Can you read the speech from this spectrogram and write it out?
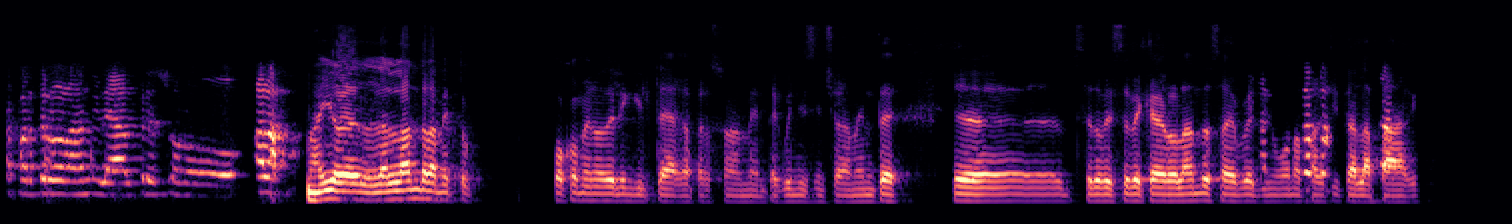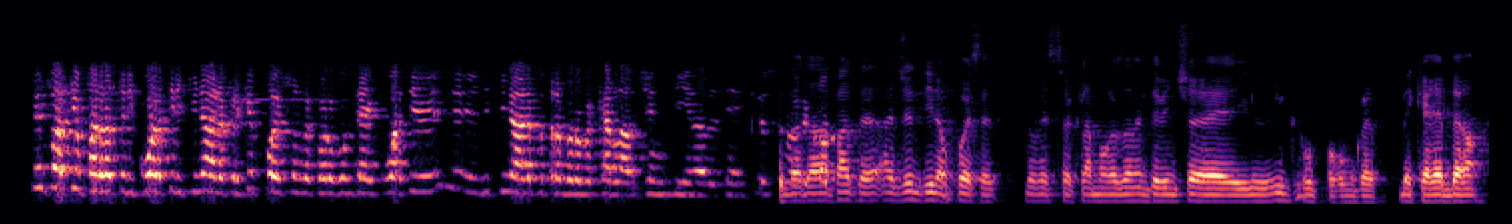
a parte l'Olanda, le altre sono alla Ma io l'Olanda la metto poco meno dell'Inghilterra personalmente, quindi sinceramente eh, se dovesse beccare l'Olanda sarebbe di nuovo una partita alla pari. Infatti ho parlato di quarti di finale perché poi sono d'accordo con te, i quarti di finale potrebbero beccare l'Argentina ad esempio. Se dalla parte Argentina poi se dovessero clamorosamente vincere il, il gruppo comunque beccherebbero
